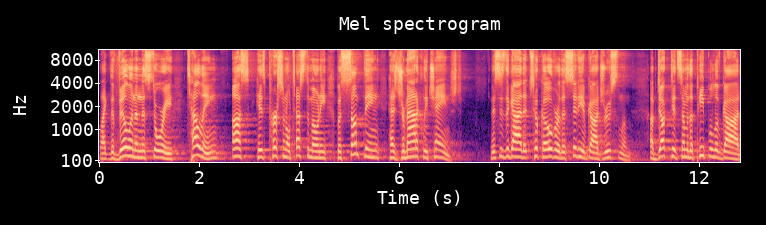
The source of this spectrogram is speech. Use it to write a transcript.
like the villain in this story, telling us his personal testimony, but something has dramatically changed. This is the guy that took over the city of God, Jerusalem, abducted some of the people of God,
